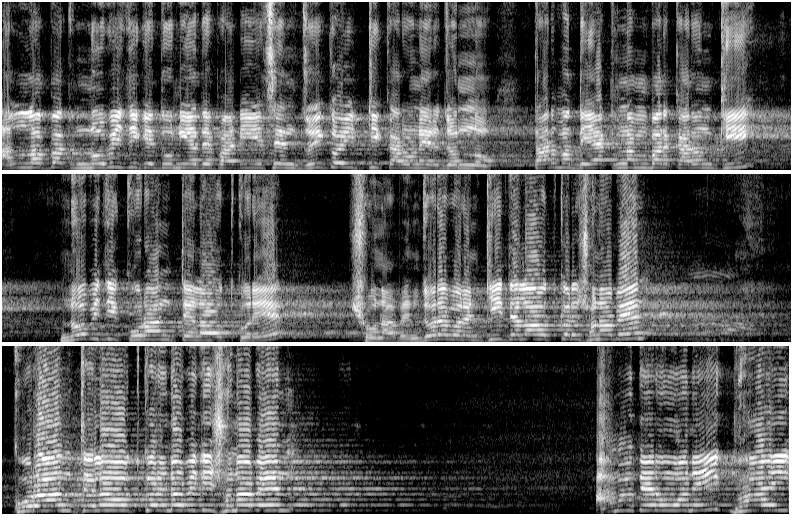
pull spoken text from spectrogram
আল্লাহ পাক নবীজিকে দুনিয়াতে পাঠিয়েছেন যে কয়েকটি কারণের জন্য। তার মধ্যে এক নাম্বার কারণ কি? নবীজি কোরআন তেলাওয়াত করে শোনাবেন। জোরে বলেন, কি তেলাওয়াত করে শোনাবেন? কোরআন তেলাওয়াত করে নবীজি শোনাবেন। আমাদের অনেক ভাই,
